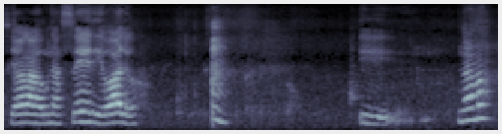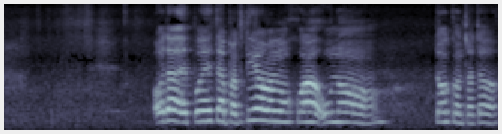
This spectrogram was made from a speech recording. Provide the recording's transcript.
se haga una serie o algo. y nada más. Ahora después de esta partida vamos a jugar uno todo contra todo.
